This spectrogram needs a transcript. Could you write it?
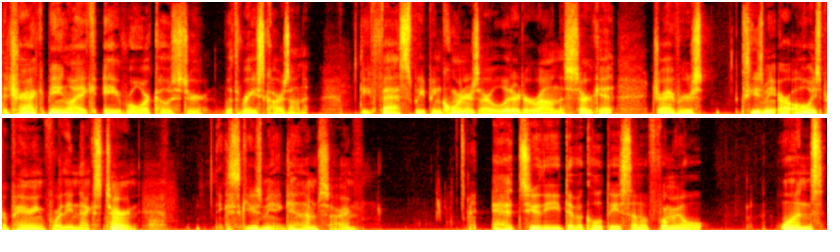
the track being like a roller coaster with race cars on it. The fast sweeping corners are littered around the circuit. Drivers, excuse me, are always preparing for the next turn. Excuse me again, I'm sorry. Add to the difficulty some of Formula One's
